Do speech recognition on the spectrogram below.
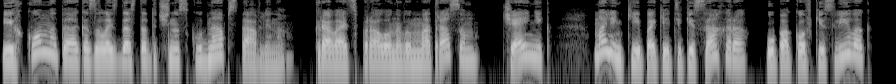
Их комната оказалась достаточно скудно обставлена. Кровать с поролоновым матрасом, чайник, маленькие пакетики сахара, упаковки сливок,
